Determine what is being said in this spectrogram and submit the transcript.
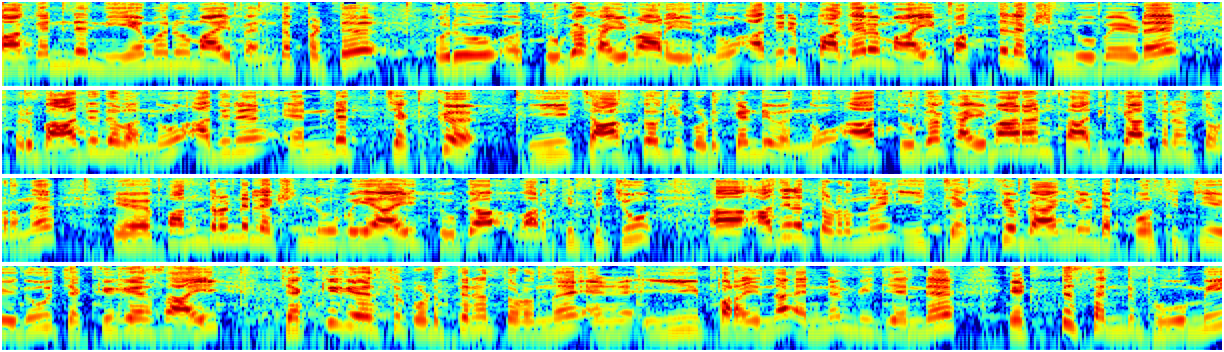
മകന്റെ നിയമനവുമായി ബന്ധപ്പെട്ട് ഒരു തുക കൈമാറിയിരുന്നു. അതിന് പകരമായി പത്ത് ലക്ഷം രൂപയുടെ ഒരു ബാധ്യത വന്നു. അതിന് എന്റെ ചെക്ക് ഈ ചാക്കോയ്ക്ക് കൊടുക്കേണ്ടി വന്നു. ആ തുക കൈമാറാൻ സാധിക്കാത്തതിനെ തുടർന്ന് പന്ത്രണ്ട് ലക്ഷം രൂപയായി തുക വർദ്ധിപ്പിച്ചു. അതിനെ തുടർന്ന് ഈ ചെക്ക് ബാങ്കിൽ ഡെപ്പോസിറ്റ് ചെയ്തു. ചെക്ക് കേസായി ചെക്ക് കേസ് കൊടുത്തതിനെ തുടർന്ന് ഈ പറയുന്ന എൻ എം വിജയന്റെ എട്ട് സെന്റ് ഭൂമി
